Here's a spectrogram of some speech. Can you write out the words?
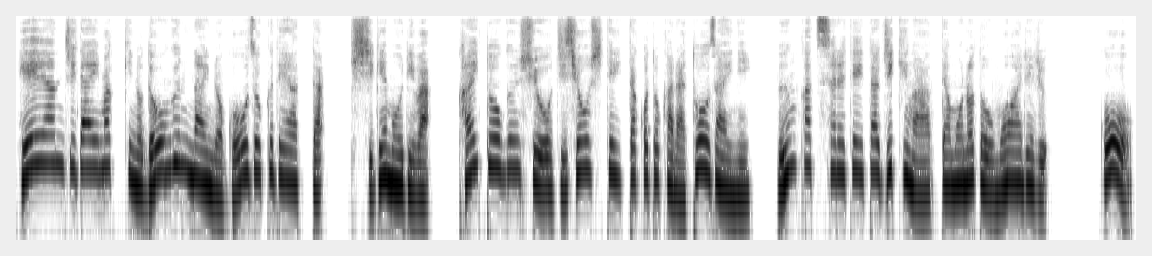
平安時代末期の同軍内の豪族であった岸重森は、海東軍主を自称していたことから東西に分割されていた時期があったものと思われる。豪、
